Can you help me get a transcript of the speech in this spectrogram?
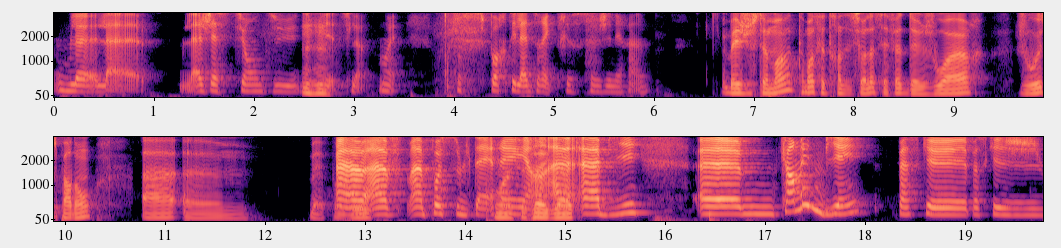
le- la, la gestion du, du. Blitz, là. Ouais. Pour supporter la directrice générale. Ben justement, comment cette transition-là s'est faite de joueur, joueuse, pardon, à. euh, ben, à, à- à pas sous le terrain, Ouais, c'est ça, à- habiller. Euh, quand même bien, parce que, parce que je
